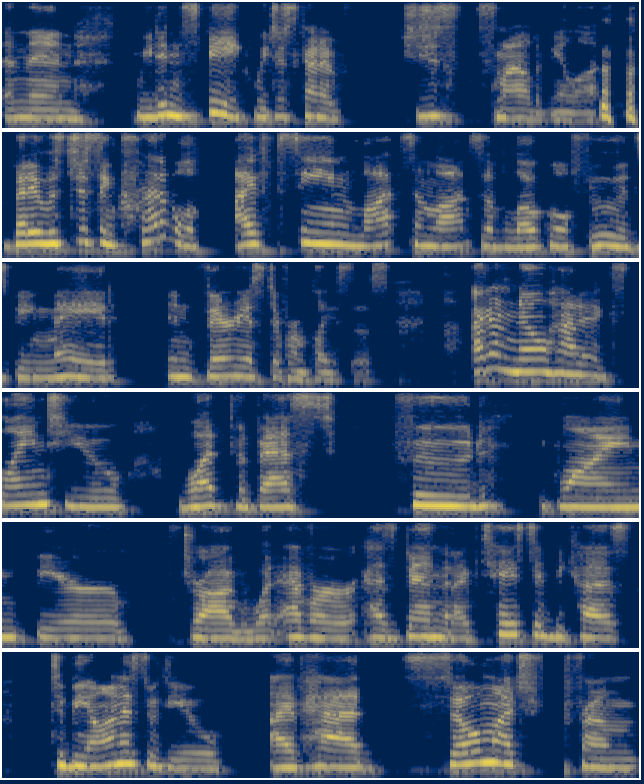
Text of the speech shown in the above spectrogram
and then we didn't speak. We just kind of she just smiled at me a lot. but it was just incredible. I've seen lots and lots of local foods being made in various different places. I don't know how to explain to you what the best food, wine, beer, drug, whatever has been that I've tasted because to be honest with you, I've had so much from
